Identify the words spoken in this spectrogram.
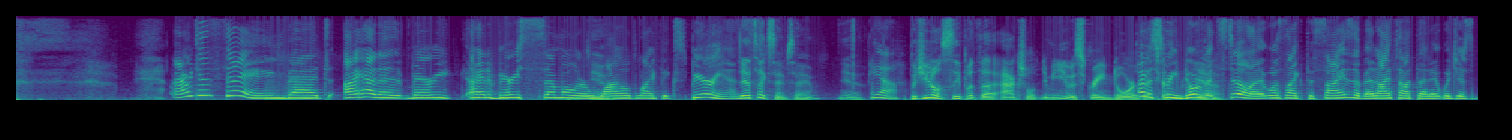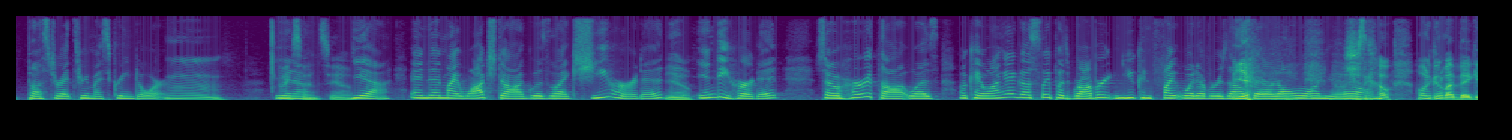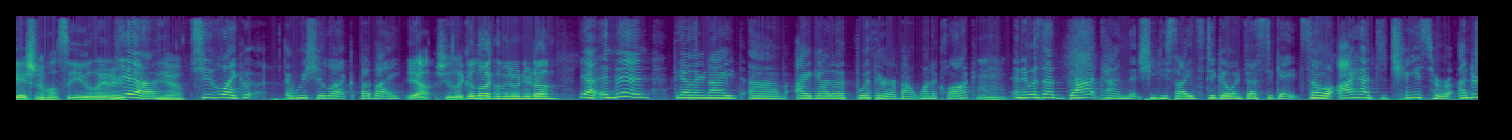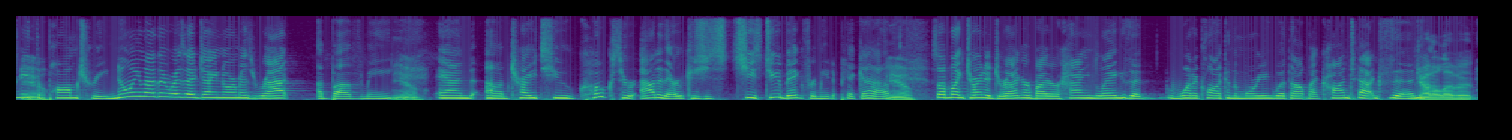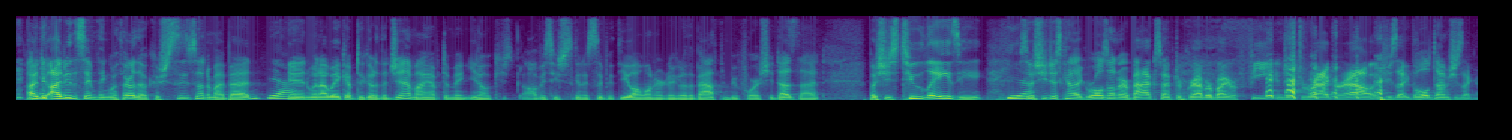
I'm just saying Mhm. that I had a very, I had a very similar Yeah. wildlife experience. Yeah, it's like same, same. Yeah. yeah. But you don't sleep with the actual. I mean, you have a screen door. I have a screen door, yeah. but still, it was like the size of it. I thought that it would just bust right through my screen door. Mm, you makes know? sense. Yeah. Yeah. And then my watchdog was like, she heard it. Yeah. Indy heard it. So her thought was, okay, well, I'm going to go sleep with Robert and you can fight whatever is out Yeah. there all on your She's own. go. I want to go to my vacation. and I'll see you later. Yeah. Yeah. She's like, I wish you luck. Bye bye. Yeah. She's like, good luck. Let me know when you're done. Yeah. And then the other night, um, I got up with her about one o'clock. Mm. And it was at that time that she decides to go investigate. So I had to chase her underneath the palm tree, knowing that there was a ginormous rat above me. Yeah. And um, try to coax her out of there because she's she's too big for me to pick up. Yeah. So I'm like trying to drag her by her hind legs at one o'clock in the morning without my contacts in. Gotta love it. I do, I do the same thing with her though, because she sleeps under my bed. Yeah. And when I wake up to go to the gym, I have to make you know, 'cause obviously she's gonna sleep with you. I want her to go to the bathroom before she does that, but she's too lazy, Yeah. so she just kind of like rolls on her back. So I have to grab her by her feet and just drag her out. And she's like the whole time she's like,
